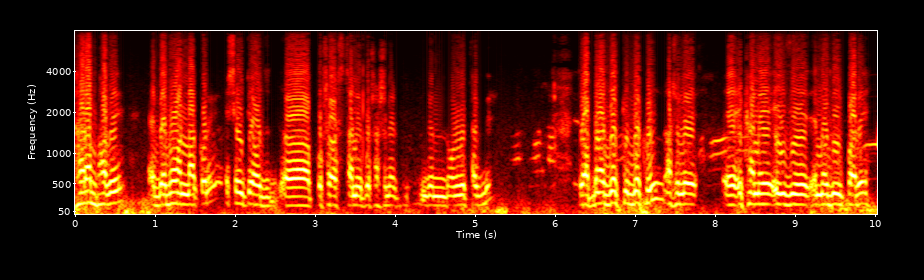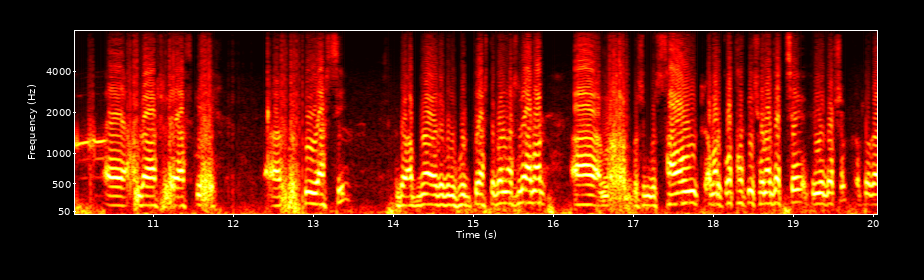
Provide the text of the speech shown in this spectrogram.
খারাপভাবে ব্যবহার না করে সেইটা স্থানীয় প্রশাসনের জন্য অনুরোধ থাকবে। তো আপনারা দেখ- দেখুন, আসলে এখানে এই যে নদীর পারে আমরা আসলে আজকে ঘুরতেই আসছি। তো আপনারা এরকম ঘুরতে আসতে পারেন। আসলে আমার সাউন্ড, আমার কথা কি শোনা যাচ্ছে, প্রিয় দর্শক? আপনারা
